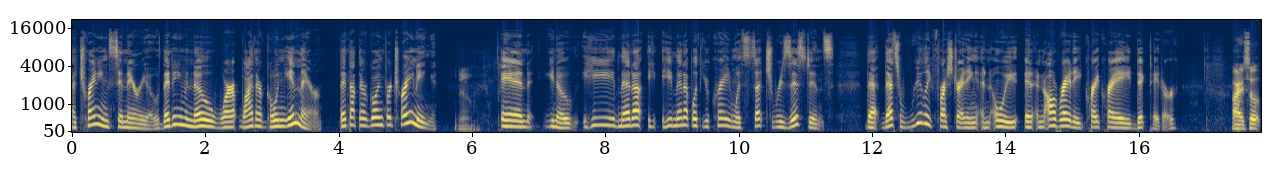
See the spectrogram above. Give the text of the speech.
a training scenario. They didn't even know where, why they're going in there. They thought they were going for training. Yeah. and you know he met up he- he met up with Ukraine with such resistance that that's really frustrating and always an already cray cray dictator. All right, so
